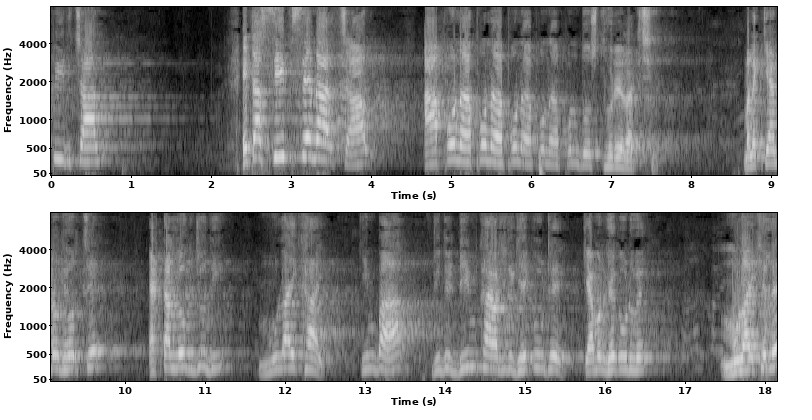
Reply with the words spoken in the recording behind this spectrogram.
পির চাল। এটা শিবসেনার চাল। আপন আপন আপন আপন আপন দোষ ধরে রাখছে। মানে কেন ধরছে? একটা লোক যদি মুলাই খায় কিংবা যদি ডিম খায়, আর যদি ঘেকে উঠে, কেমন ঘেকে উঠবে? মুলাই খেলে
